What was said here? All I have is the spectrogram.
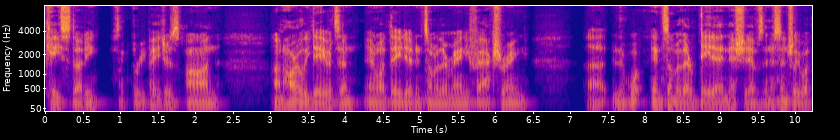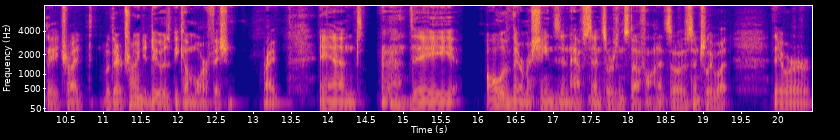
case study it's like three pages on on Harley Davidson and what they did in some of their manufacturing, uh, in some of their data initiatives. And essentially what they tried, what they're trying to do is become more efficient, right? And they, all of their machines didn't have sensors and stuff on it. So essentially what they were,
